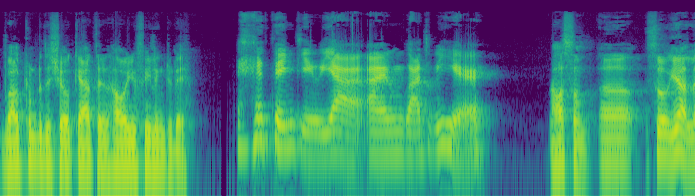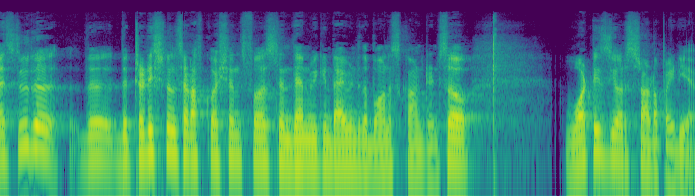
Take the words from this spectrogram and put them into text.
welcome to the show, Kathryn. How are you feeling today? Thank you. Yeah, I'm glad to be here. Awesome. Uh, so yeah, let's do the, the the traditional set of questions first, and then we can dive into the bonus content. So, what is your startup idea?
